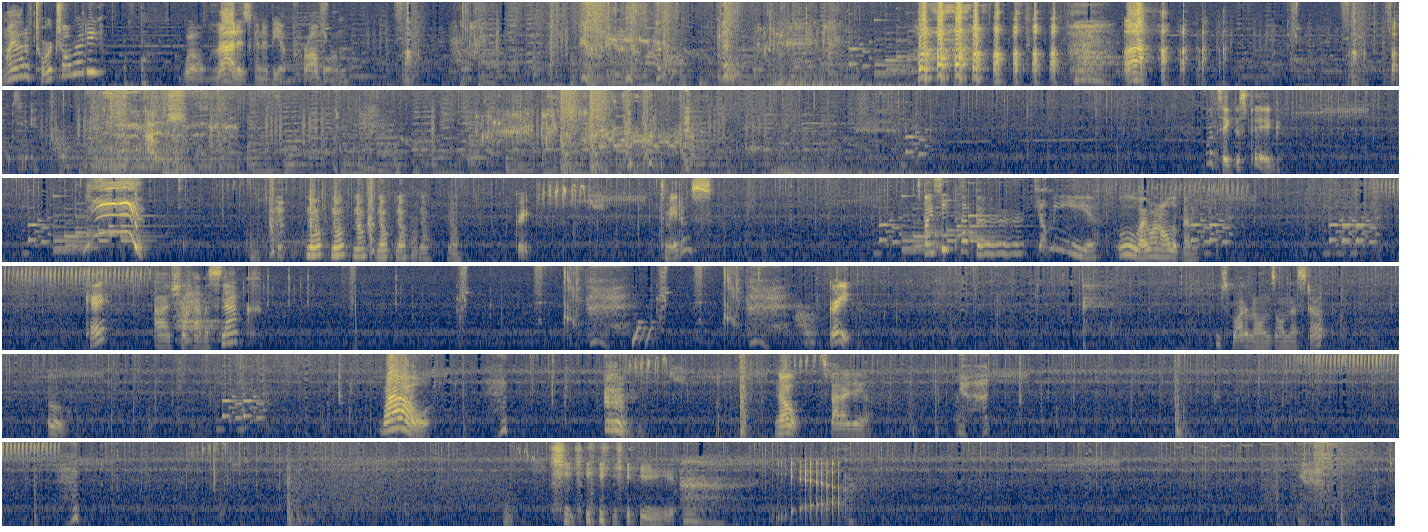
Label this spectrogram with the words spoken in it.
Am I out of torch already? Well, that is gonna be a problem. I'm gonna take this pig. No, no, no, no, no, no, no. Great. Tomatoes? Spicy pepper! Yummy! Ooh, I want all of them. Okay. I should have a snack. Great. This watermelon's all messed up. Ooh. Wow! No, it's a bad idea. yeah.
